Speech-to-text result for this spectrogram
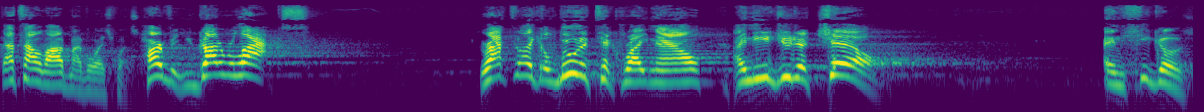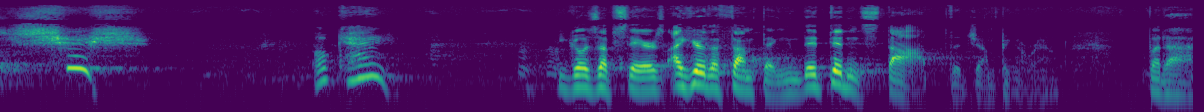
That's how loud my voice was. Harvey, you got to relax. You're acting like a lunatic right now. I need you to chill. And he goes, Shh. Okay. He goes upstairs. I hear the thumping. It didn't stop the jumping around. But uh,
